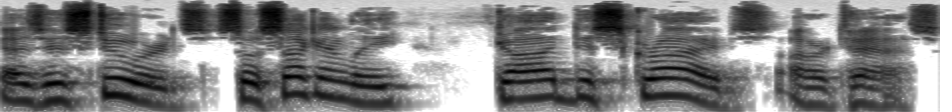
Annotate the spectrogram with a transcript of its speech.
as his stewards. So, secondly, God describes our task.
